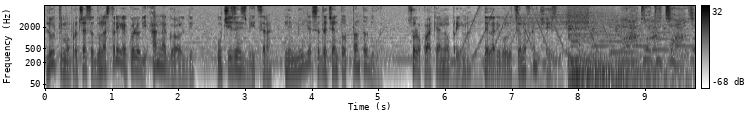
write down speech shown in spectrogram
L'ultimo processo di una strega è quello di Anna Goldi, uccisa in Svizzera nel 1782, solo qualche anno prima della Rivoluzione francese. Radio DJ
